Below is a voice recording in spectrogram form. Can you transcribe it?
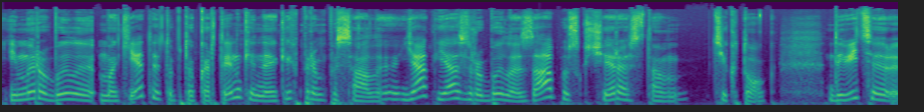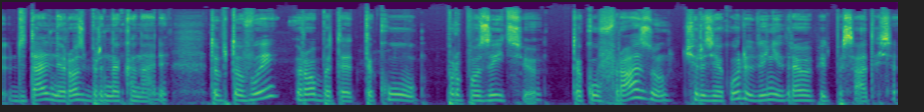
І ми робили макети, тобто картинки, на яких прям писали, як я зробила запуск через там TikTok. Дивіться детальний розбір на каналі. Тобто, ви робите таку пропозицію, таку фразу, через яку людині треба підписатися.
